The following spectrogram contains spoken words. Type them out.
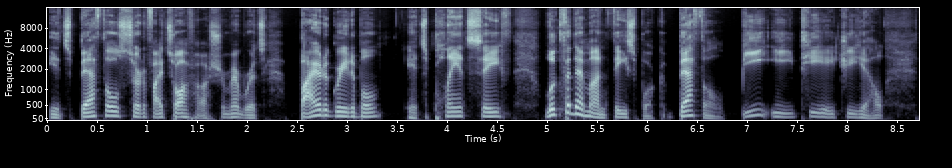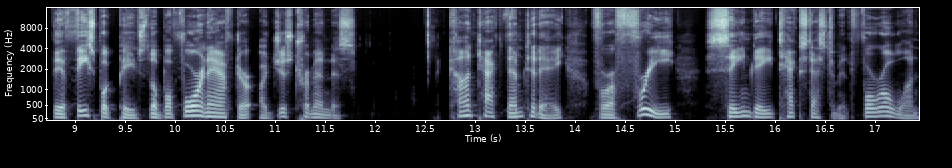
it's Bethel Certified Soft Wash. Remember, it's biodegradable, it's plant safe. Look for them on Facebook, Bethel, B E T H E L. Their Facebook page, the before and after, are just tremendous. Contact them today for a free same day text estimate 401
